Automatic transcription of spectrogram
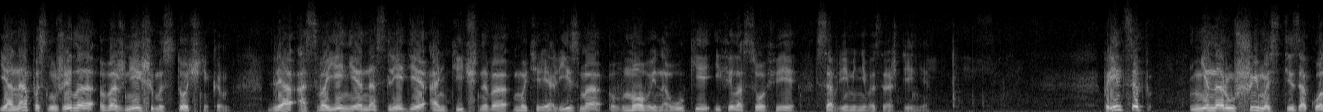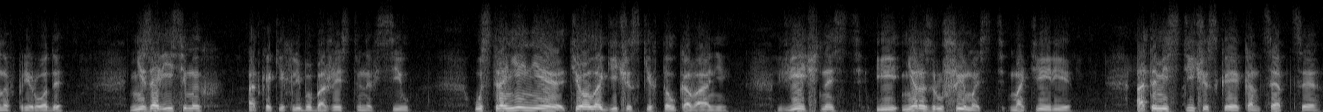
и она послужила важнейшим источником для освоения наследия античного материализма в новой науке и философии со времени Возрождения. Принцип ненарушимости законов природы, независимых от каких-либо божественных сил, устранение теологических толкований, вечность и неразрушимость материи, атомистическая концепция,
